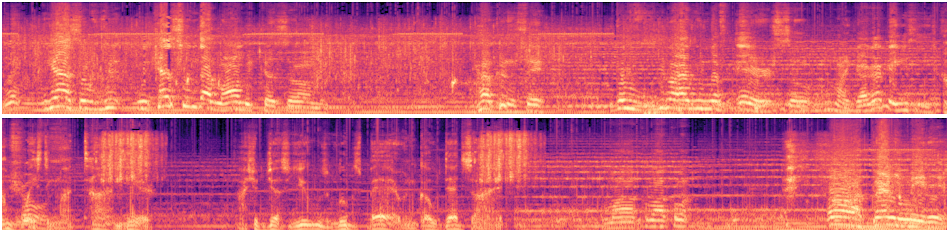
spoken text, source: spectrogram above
Well, yeah, so we, we can't swim that long because um, how can I say? Because we don't have enough air. So oh my god, I gotta get used to these I'm wasting my time here. I should just use Luke's bear and go dead side. Come on, come on, come on. Oh, I barely made it.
